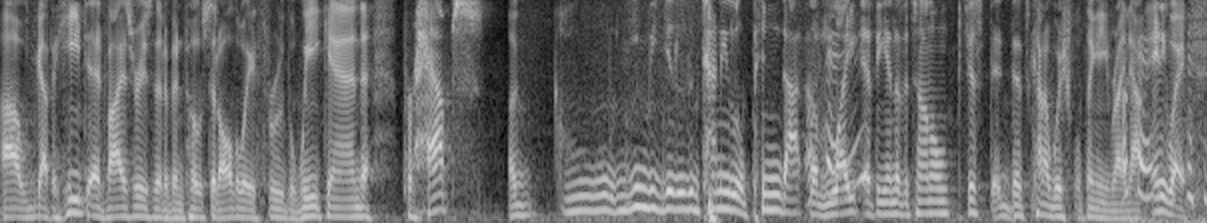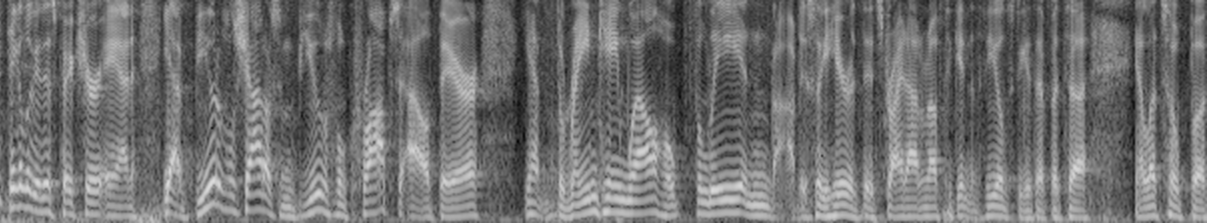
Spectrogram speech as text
uh, we've got the heat advisories that have been posted all the way through the weekend. Perhaps a a tiny little pin dot okay. of light at the end of the tunnel. Just that's kind of wishful thinking right okay. now. Anyway, take a look at this picture and yeah, beautiful shot of some beautiful crops out there. Yeah, the rain came well, hopefully, and obviously here it's dried out enough to get into the fields to get that. But uh, yeah, let's hope. Uh,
